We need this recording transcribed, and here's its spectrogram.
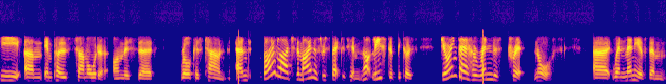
he um, imposed some order on this uh, raucous town. And by and large, the miners respected him, not least of because during their horrendous trip north, uh, when many of them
